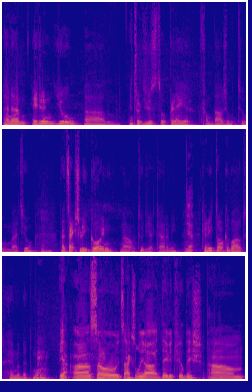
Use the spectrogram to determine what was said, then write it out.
And um, Adrian, you um, introduced a player from Belgium to Matthew mm-hmm. that's actually going now to the academy. Yeah. Can you talk about him a bit more? yeah. Uh, so it's actually uh, David Philbish. Um,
